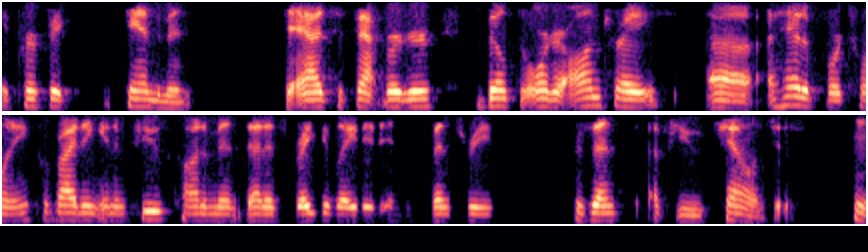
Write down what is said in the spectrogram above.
a perfect tandem to add to Fat Burger, built to order entrees uh, ahead of 420, providing an infused condiment that is regulated in dispensaries, presents a few challenges. Hmm.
